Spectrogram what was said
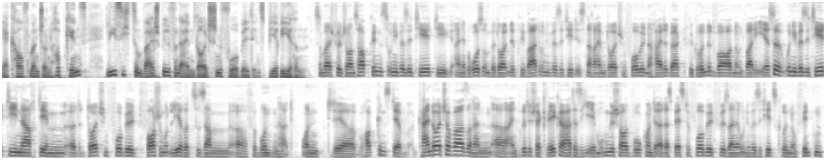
der Kaufmann John Hopkins, ließ sich zum Beispiel von einem deutschen Vorbild inspirieren. Zum Beispiel Johns Hopkins Universität, die eine große und bedeutende Privatuniversität ist, nach einem deutschen Vorbild nach Heidelberg gegründet worden und war die erste Universität, die nach dem äh, deutschen Vorbild Forschung und Lehre zusammen äh, verbunden hat. Und der Hopkins, der kein Deutscher war, sondern äh, ein britischer Quäker, hatte sich eben umgeschaut, wo konnte er das beste Vorbild für seine Universitätsgründung finden.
